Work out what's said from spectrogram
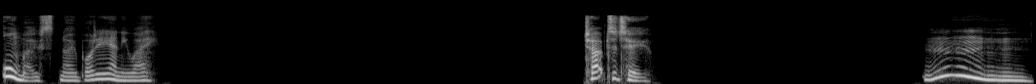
almost nobody anyway. Chapter 2 Mmm.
